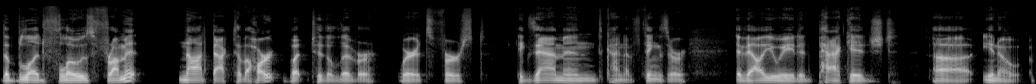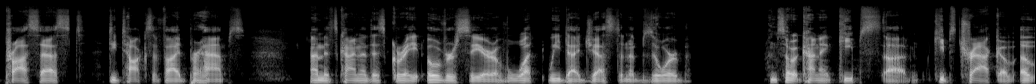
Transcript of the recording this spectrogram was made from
the blood flows from it, not back to the heart, but to the liver, where it's first examined, kind of things are evaluated, packaged, uh, you know, processed, detoxified, perhaps. Um, it's kind of this great overseer of what we digest and absorb. and so it kind of keeps uh, keeps track of, of,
